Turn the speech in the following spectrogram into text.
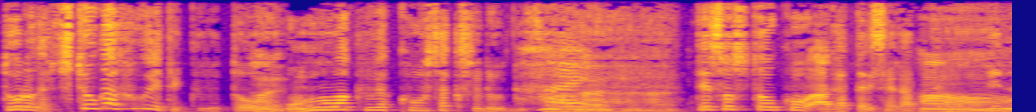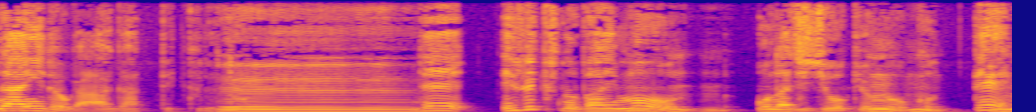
ところが人が増えてくると、思惑が交錯するんですよ。で、そうするとこう上がったり下がったり、で、難易度が上がってくると。で、FX の場合も同じ状況が起こって、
